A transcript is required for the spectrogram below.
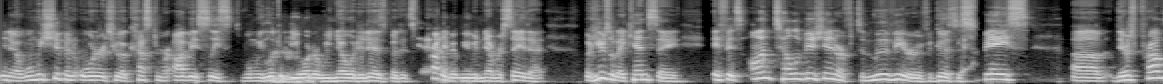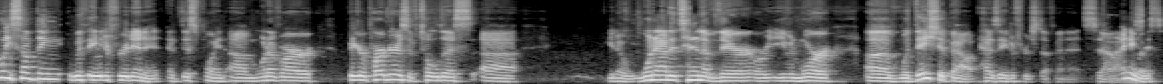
you know, when we ship an order to a customer, obviously when we look at the Mhm. order, we know what it is, but it's private. We would never say that. But here's what I can say: if it's on television, or if it's a movie, or if it goes to space, um, there's probably something with Adafruit in it at this point. Um, one of our bigger partners have told us, uh, you know, one out of ten of their, or even more of what they ship out has Adafruit stuff in it. So, Nice. anyways,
